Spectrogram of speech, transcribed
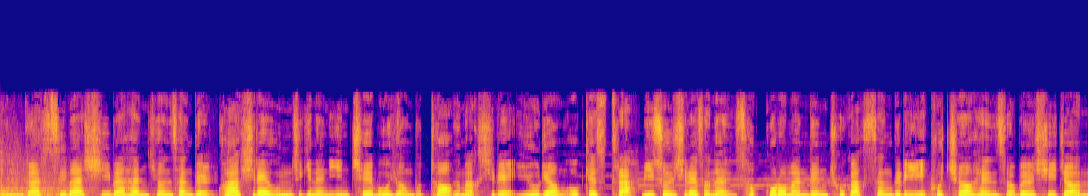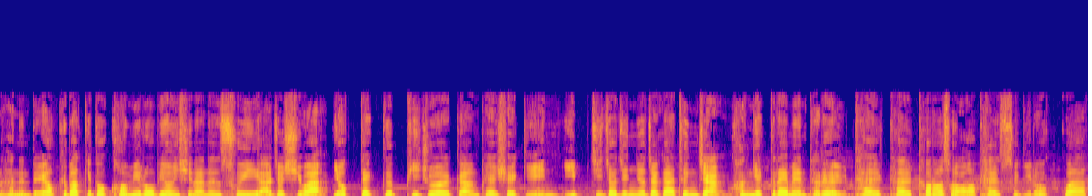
온갖 스바시바한 현상들. 과학실에 움직이는 인체 모형부터 음악실의 유령 오케스트라. 미술실에서는 석고로 만든 조각상들이 푸처 핸섭을 시전하는데요. 그 밖에도 거미로 변신하는 수위 아저씨와 역대급 비주얼 깡패 쉐끼인 입 찢어진 여자가 등장. 관객들의 멘탈을 탈탈 털어서 탈수기로 꽉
